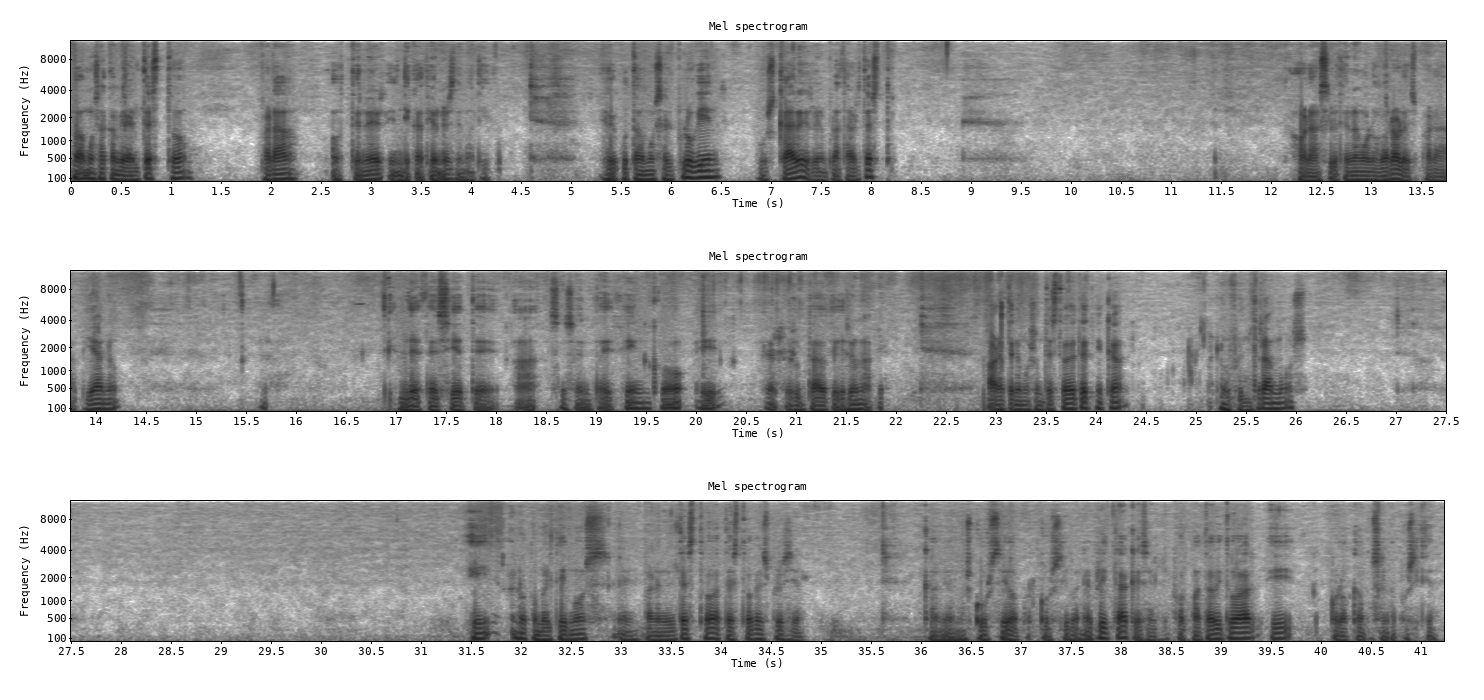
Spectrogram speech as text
vamos a cambiar el texto para obtener indicaciones de matiz. Ejecutamos el plugin, buscar y reemplazar texto. Ahora seleccionamos los valores para piano, de C7 a 65 y el resultado tiene que ser una P. Ahora tenemos un texto de técnica, lo filtramos y lo convertimos en panel de texto a texto de expresión. Cambiamos cursiva por cursiva negrita, que es el formato habitual, y colocamos en la posición.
